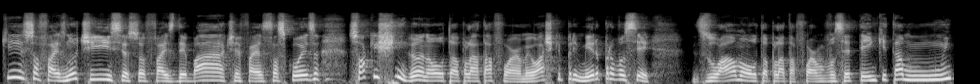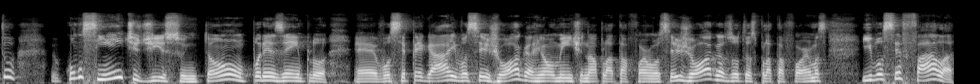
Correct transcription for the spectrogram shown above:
que só faz notícia, só faz debate, faz essas coisas, só que xingando a outra plataforma. Eu acho que primeiro para você zoar uma outra plataforma, você tem que estar tá muito consciente disso. Então, por exemplo, é, você pegar e você joga realmente na plataforma, você joga as outras plataformas e você fala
